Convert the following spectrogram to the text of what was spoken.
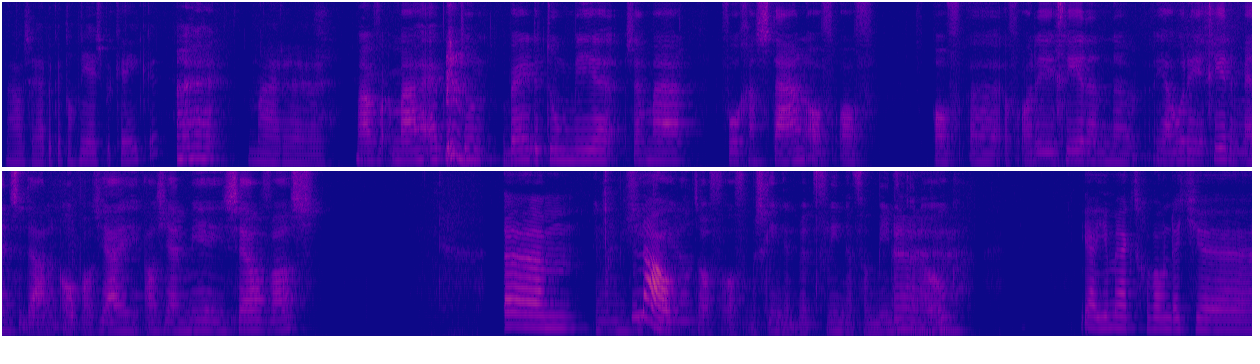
nou zo heb ik het nog niet eens bekeken. Maar eh, maar, maar heb je toen, ben je er toen meer zeg maar, voor gaan staan of, of, of, eh, of reageerden, eh, ja, hoe reageerden mensen daar dan op als jij, als jij meer jezelf was? ehm, In de muziekwereld Nou. of, of misschien met vrienden en familie kan ook. Eh, Ja, je merkt gewoon dat je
